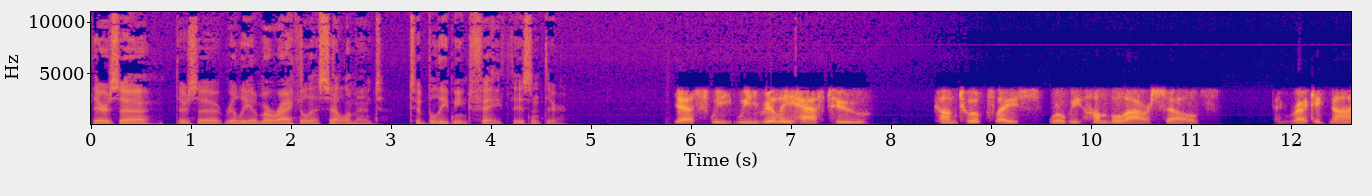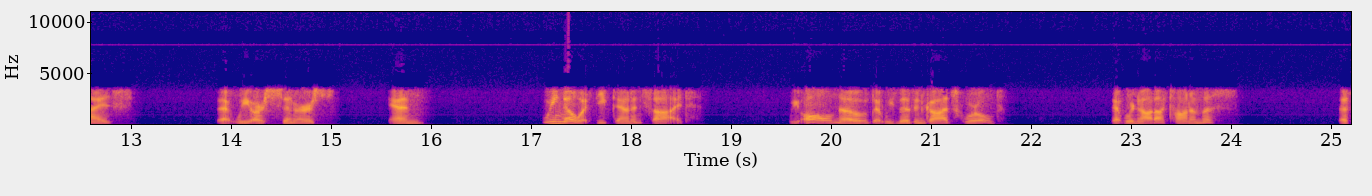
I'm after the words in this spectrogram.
There's a there's a really a miraculous element to believing faith, isn't there? yes, we, we really have to come to a place where we humble ourselves and recognize that we are sinners and we know it deep down inside. We all know that we live in God's world, that we're not autonomous, that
